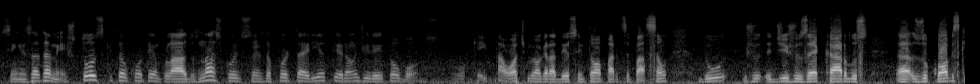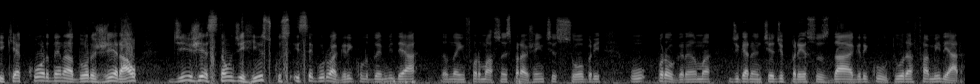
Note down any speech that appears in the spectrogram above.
Sim, exatamente. Todos que estão contemplados nas condições da portaria terão direito ao bônus. Ok, tá ótimo. Eu agradeço então a participação do, de José Carlos uh, Zukovski, que é coordenador geral de gestão de riscos e seguro agrícola do MDA, dando informações para a gente sobre o programa de garantia de preços da agricultura familiar.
